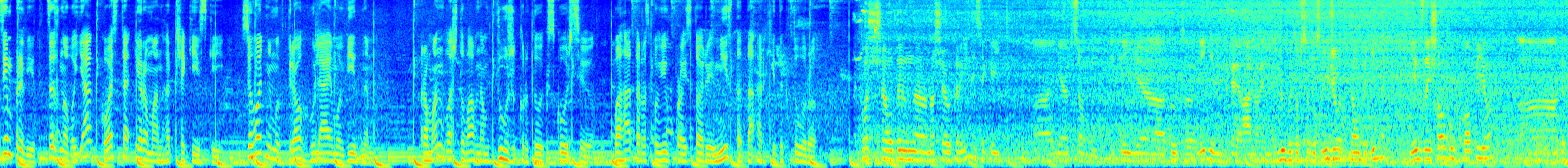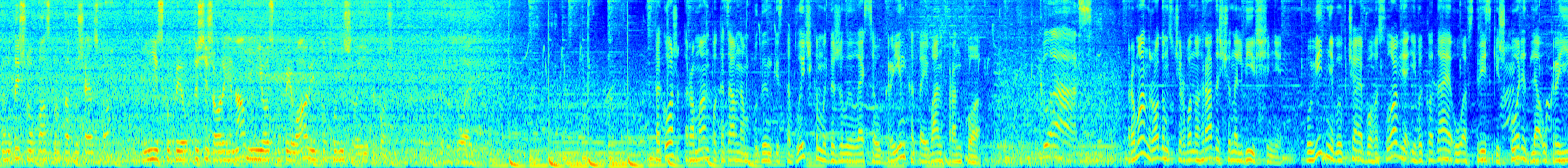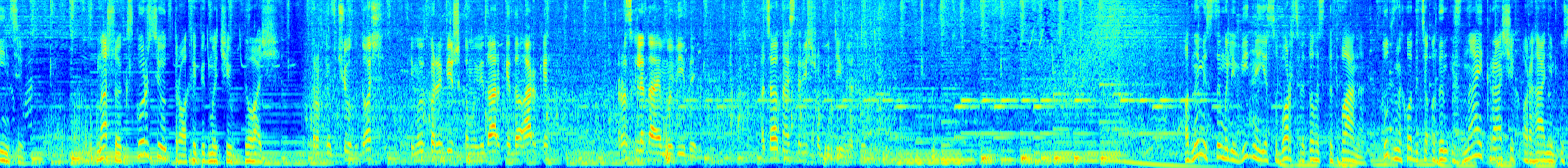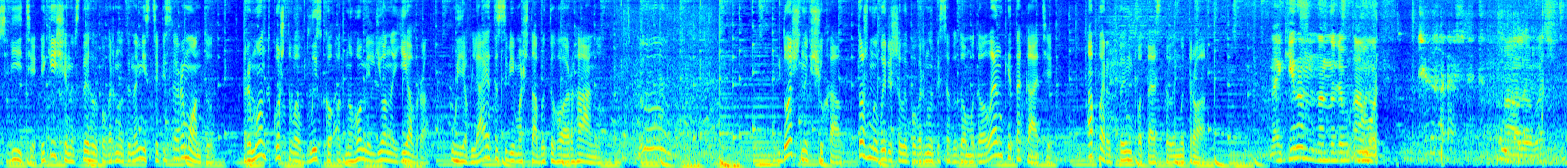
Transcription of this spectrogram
Всім привіт! Це знову я, Костя і Роман Гарчаківський. Сьогодні ми втрьох гуляємо відним. Роман влаштував нам дуже круту екскурсію. Багато розповів про історію міста та архітектуру. Також ще один е, наш українець, який е, є в цьому, який є тут Відні, він такий реально любить все досліджувати тому подібне. Він знайшов був копію е, дипломатичного паспорта Грушевського. Він її скопіював, точніше оригінал, він його скопіював, він повішав її також. Також Роман показав нам будинки з табличками, де жили Леся Українка та Іван Франко. Клас. Роман родом з Червонограда, що на Львівщині. У Відні вивчає богослов'я і викладає у австрійській школі для українців. Нашу екскурсію трохи підмочив дощ. Трохи вчух дощ, і ми перебіжками від арки до арки розглядаємо відень. А це от найстаріша будівля тут. Одним із символів Відня є собор святого Стефана. Тут знаходиться один із найкращих органів у світі, який ще не встигли повернути на місце після ремонту. Ремонт коштував близько 1 мільйона євро. Уявляєте собі масштаби того органу? Дощ не вщухав, тож ми вирішили повернутися додому до Оленки та Каті. А перед тим потестили метро. На який нам на нульову. А, от. А, бач.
